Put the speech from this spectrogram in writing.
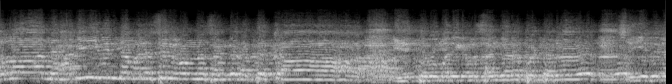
അള്ളാന്റെ ഹബീബിന്റെ മനസ്സിൽ വന്ന സങ്കടത്തെക്കാൾ ഏറ്റവും അധികം സങ്കടപ്പെട്ടത് സയ്യിദുന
